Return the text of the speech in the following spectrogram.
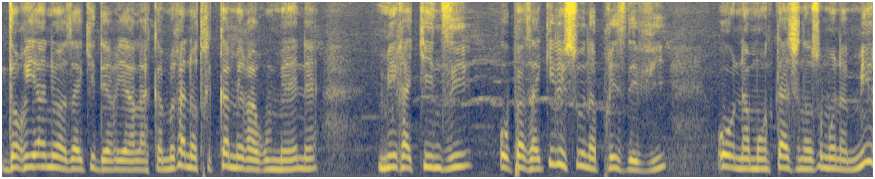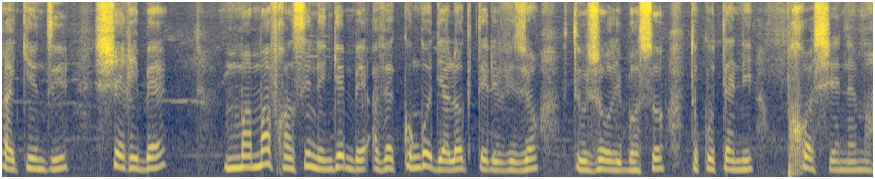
dorian oyo azalaki derrière la caméra notre caméra roumaine mirakinzi oyo mpe azalaki lisusu na prise de vie oyo na montage nazomona mirakinzi chéribin Maman Francine Ngembe avec Congo Dialogue Télévision, toujours Liboso, Tokutani prochainement.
